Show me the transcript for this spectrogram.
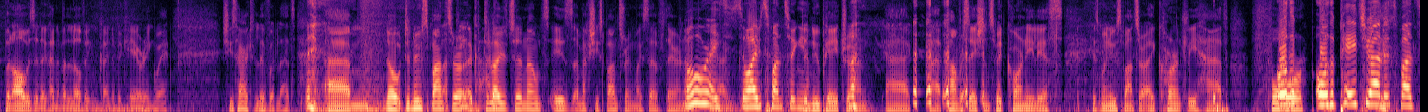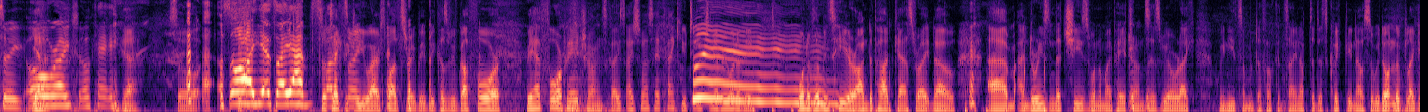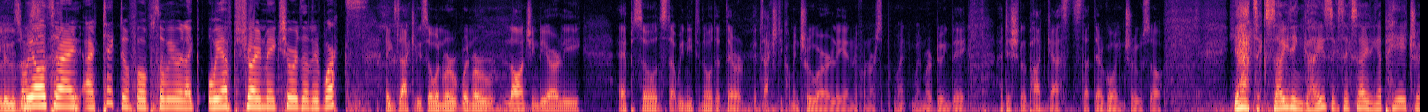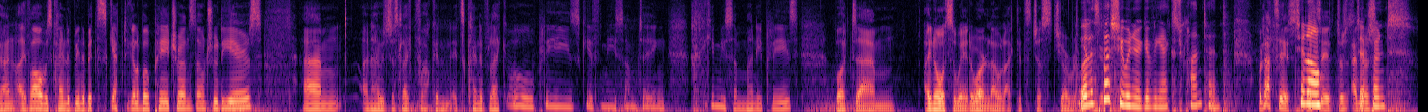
but always in a kind of a loving, kind of a caring way. She's hard to live with, lads. Um, no, the new sponsor I'm delighted to announce is I'm actually sponsoring myself there. now. oh right, Uh, so I'm sponsoring the you. new Patreon uh, uh, conversations with Cornelius is my new sponsor. I currently have four. oh, the, oh, the Patreon is sponsoring. Oh Yeah. right, okay. yeah. So Uh, so ah, yes, I am. So technically, you are sponsoring me because we've got four. We have four patrons, guys. I just want to say thank you to each and every one of you. One of them is here on the podcast right now. Um, and the reason that she's one of my patrons is we were like, we need someone to fucking sign up to this quickly now so we don't look like losers. We also are, are technophobes, so we were like, we have to try and make sure that it works. exactly. So when we're when we're launching the early episodes that we need to know that they're it's actually coming through early and if when we're sp- when, when we're doing the additional podcasts that they're going through so yeah it's exciting guys it's exciting a patreon i've always kind of been a bit skeptical about patrons down through the years um and I was just like, fucking, it's kind of like, oh, please give me something. give me some money, please. But um, I know it's the way of the world now. Like, it's just your. Well, especially when you're giving extra content. Well, that's it. Do you that's know, it. There's, It's and there's, different.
